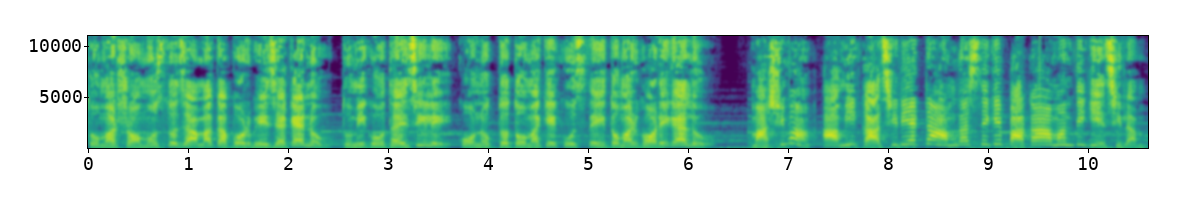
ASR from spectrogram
তোমার সমস্ত জামা কাপড় ভেজা কেন? তুমি কোথায় ছিলে? কনক তো তোমাকে খুঁজতেই তোমার ঘরে গেল। মাসিমা, আমি কাছেরই একটা আম গাছ থেকে পাকা আম আনতে গিয়েছিলাম।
